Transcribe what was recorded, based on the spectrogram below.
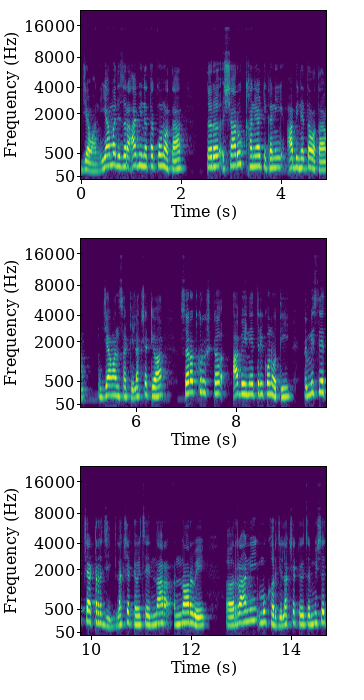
जवान. यामध्ये जर अभिनेता कोण होता तर शाहरुख खान या ठिकाणी अभिनेता होता. जवानसाठी लक्षात ठेवा सर्वोत्कृष्ट अभिनेत्री कोण होती? तर मिसेस चॅटर्जी लक्षात ठेवायचे नार नॉर्वे. राणी मुखर्जी लक्षात ठेवायचं मिसेस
